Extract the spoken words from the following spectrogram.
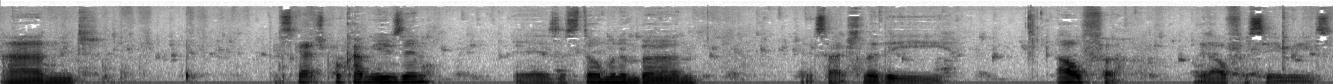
And the sketchbook I'm using is a Stillman and Birn. It's actually the Alpha, the Alpha series.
